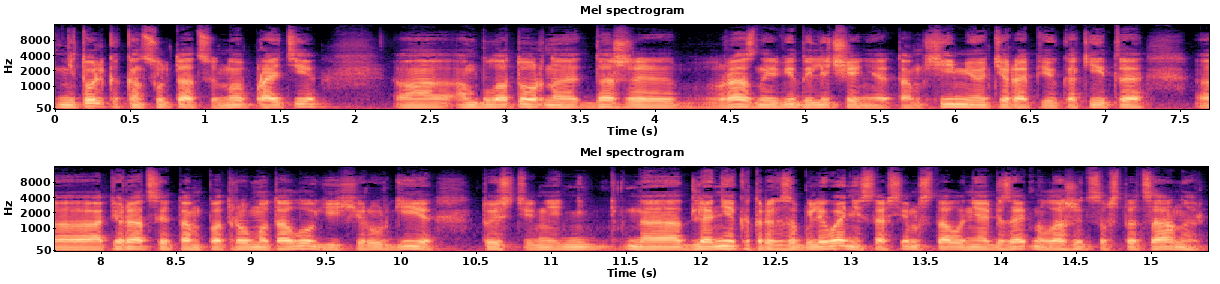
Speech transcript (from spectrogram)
не только консультацию, но и пройти амбулаторно даже разные виды лечения, там химиотерапию, какие-то операции там по травматологии, хирургии. То есть для некоторых заболеваний совсем стало не обязательно ложиться в стационар.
